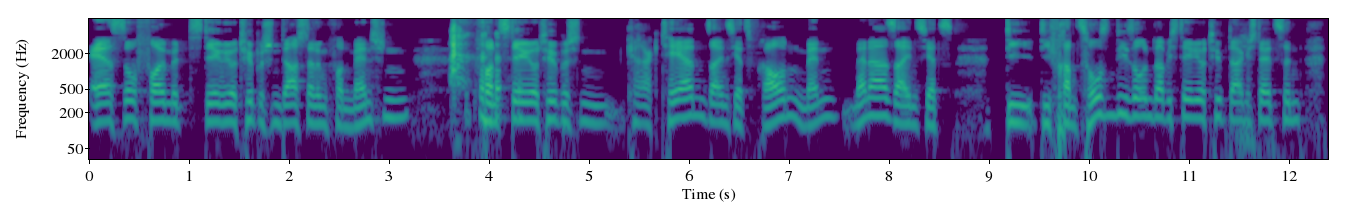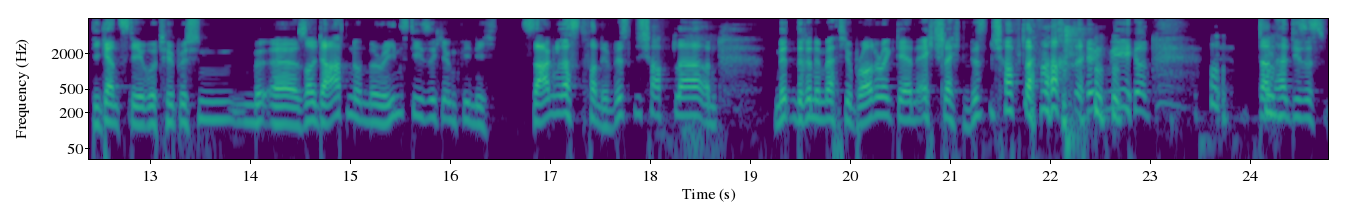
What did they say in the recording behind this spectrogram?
er ist so voll mit stereotypischen Darstellungen von Menschen, von stereotypischen Charakteren, seien es jetzt Frauen, Men Männer, seien es jetzt die, die Franzosen, die so unglaublich stereotyp dargestellt sind, die ganz stereotypischen äh, Soldaten und Marines, die sich irgendwie nicht sagen lassen von dem Wissenschaftler und mittendrin im Matthew Broderick, der einen echt schlechten Wissenschaftler macht irgendwie und dann halt dieses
